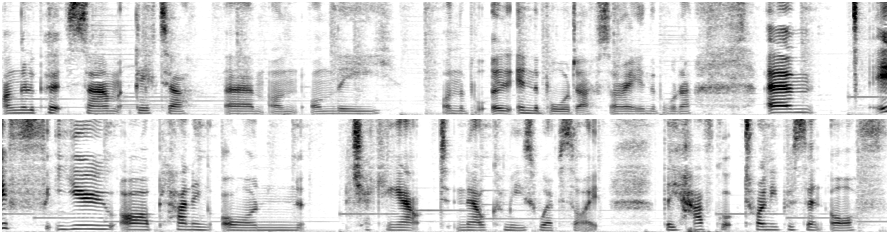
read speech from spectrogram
I'm going to put some glitter um, on, on the, on the, uh, in the border, sorry, in the border. Um, if you are planning on checking out Nailchemy's website, they have got 20% off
